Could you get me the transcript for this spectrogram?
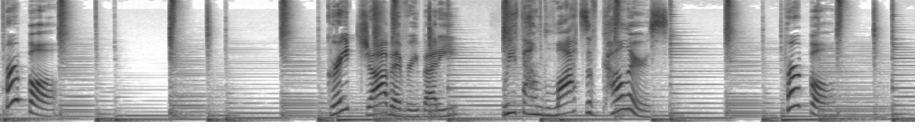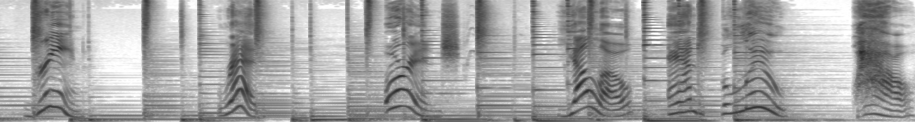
Purple. Great job, everybody. We found lots of colors. Purple, green, red, orange, yellow, and blue. Wow.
